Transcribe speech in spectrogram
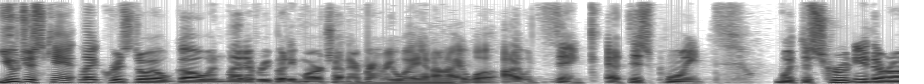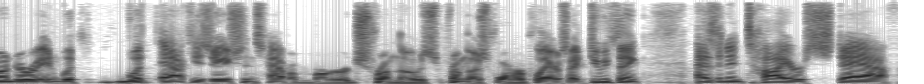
you just can't let Chris Doyle go and let everybody march on their merry way in Iowa. I would think at this point with the scrutiny they're under and with what accusations have emerged from those from those former players. I do think as an entire staff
